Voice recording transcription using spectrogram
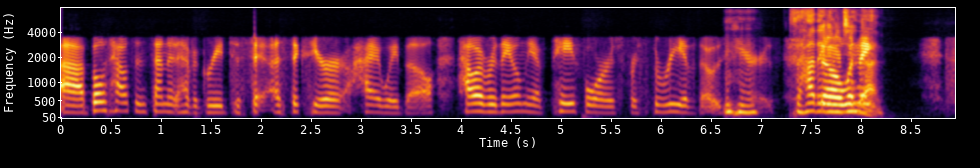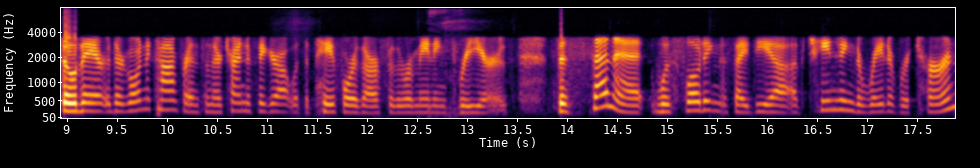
Uh, both House and Senate have agreed to a six-year highway bill. However, they only have pay-fors for three of those mm-hmm. years. So how are they so going to do that? So they're they're going to conference and they're trying to figure out what the pay fors are for the remaining three years. The Senate was floating this idea of changing the rate of return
